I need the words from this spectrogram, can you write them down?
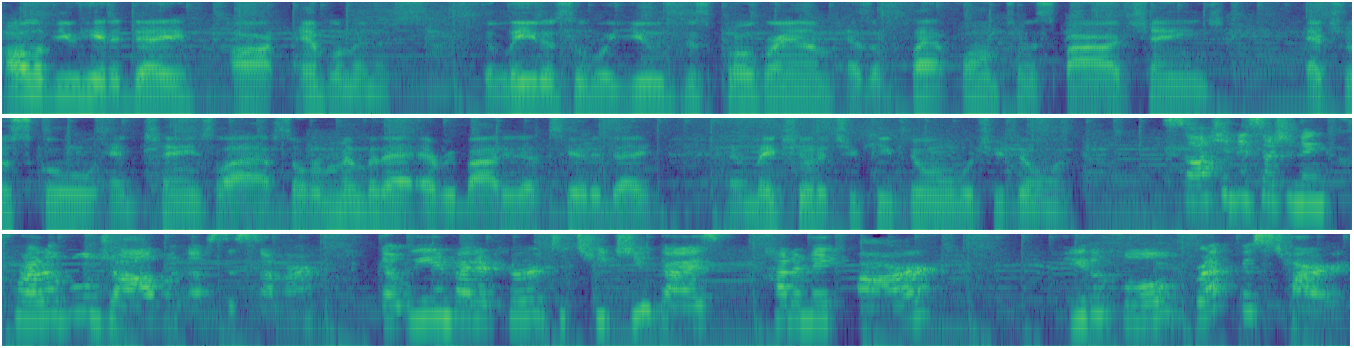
All of you here today are implementers, the leaders who will use this program as a platform to inspire change at your school and change lives. So remember that, everybody that's here today, and make sure that you keep doing what you're doing. Sasha did such an incredible job with us this summer that we invited her to teach you guys how to make our beautiful breakfast tart.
